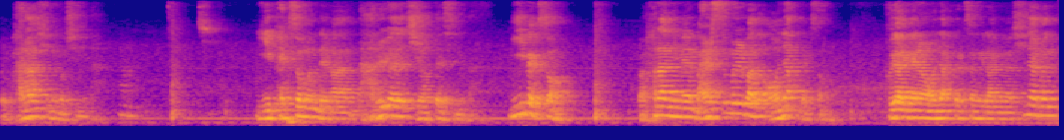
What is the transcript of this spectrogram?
또 바라시는 것입니다. 이 백성은 내가 나를 위하여 지었다 했습니다. 이 백성 하나님의 말씀을 받은 언약 백성 구약에는 언약 백성이라며 신약은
